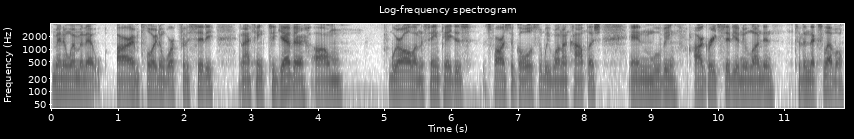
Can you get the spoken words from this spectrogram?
men and women that are employed and work for the city. And I think together, um, we're all on the same pages as far as the goals that we want to accomplish in moving our great city of New London to the next level.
